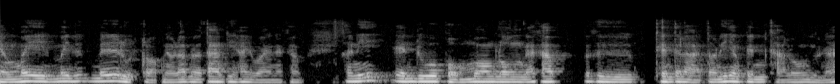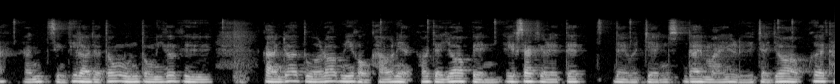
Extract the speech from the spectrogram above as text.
ยังไม่ไม่ไม่ได้หลุดกรอบแนวรับแนวต้านที่ให้ไว้นะครับ คราวนี้ NDU ผมมองลงนะครับ ก็คือเทรนตลาดตอนนี้ยังเป็นขาลงอยู่นะนั้นสิ่งที่เราจะต้องลุ้นตรงนี้ก็คือ การย่อตัวรอบนี้ของเขาเนี่ยเขาจะย่อเป็น exaggerated divergence ได้ไหม หรือจะย่อเพื่อท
